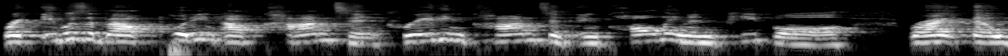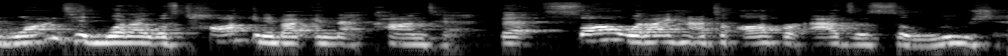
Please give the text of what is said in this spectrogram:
right? It was about putting out content, creating content and calling in people right that wanted what I was talking about in that content, that saw what I had to offer as a solution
